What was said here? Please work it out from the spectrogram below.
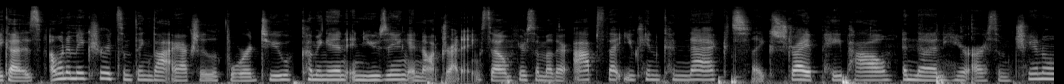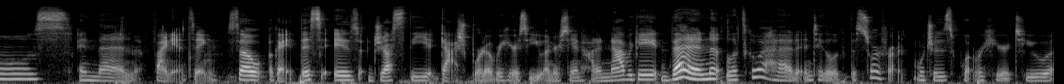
because I want to make sure it's something that I actually look forward to coming in and using and not dreading. So here's some other apps that you can connect like Stripe, PayPal, and then here are some channels and then financing. So, okay, this is just the dashboard over here so you understand how to navigate. Then let's go ahead and take a look at the storefront, which is what we're here to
